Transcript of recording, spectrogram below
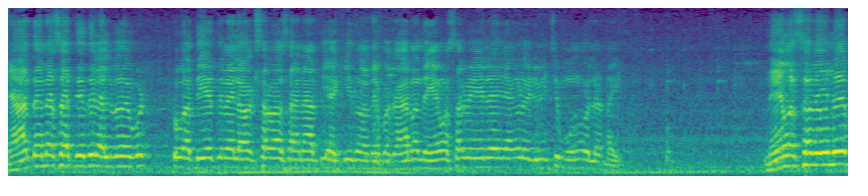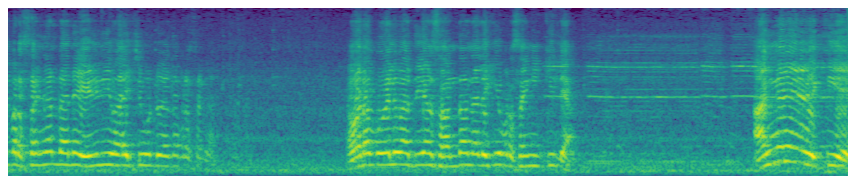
ഞാൻ തന്നെ സത്യത്തിൽ അത്ഭുതപ്പെട്ടു. അദ്ദേഹത്തിനെ ലോക്സഭാ സ്ഥാനാർത്ഥിയാക്കി എന്ന് പറഞ്ഞപ്പോൾ കാരണം നിയമസഭയിൽ ഞങ്ങൾ ഒരുമിച്ച് മൂന്ന് കൊല്ലം ഉണ്ടായി. നിയമസഭയിലെ പ്രസംഗം തന്നെ എഴുതി വായിച്ചുകൊണ്ട് വരുന്ന പ്രസംഗം. അവിടെ പോലും അദ്ദേഹം സ്വന്തം നിലയ്ക്ക് പ്രസംഗിക്കില്ല. അങ്ങനെ ഒരു വ്യക്തിയെ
